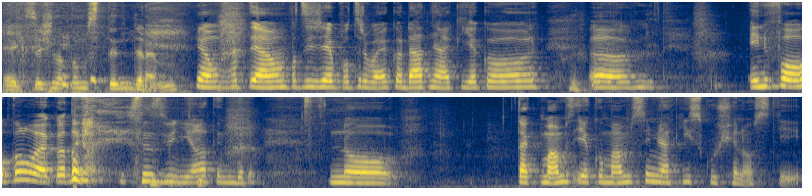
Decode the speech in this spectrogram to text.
jak jsi na tom s Tinderem? Já mám, pocit, já mám pocit, že je potřeba jako dát nějaký jako um, info okolo, jako tak jsem zmínila Tinder. No, tak mám, jako mám s tím nějaký zkušenosti.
